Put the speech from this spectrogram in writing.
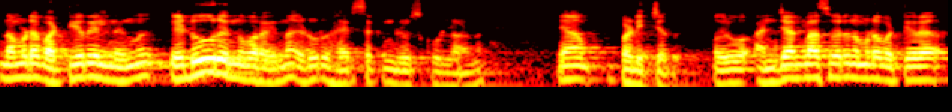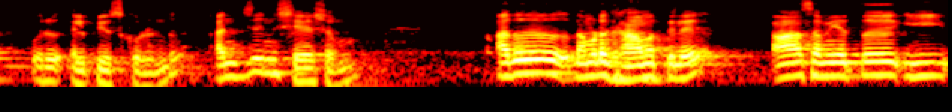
നമ്മുടെ വട്ടിയറയിൽ നിന്ന് എടൂർ എന്ന് പറയുന്ന എടൂർ ഹയർ സെക്കൻഡറി സ്കൂളിലാണ് ഞാൻ പഠിച്ചത്. ഒരു അഞ്ചാം ക്ലാസ് വരെ നമ്മുടെ വട്ടിയറ ഒരു എൽ പി സ്കൂളുണ്ട്. അഞ്ചിന് ശേഷം അത് നമ്മുടെ ഗ്രാമത്തിൽ ആ സമയത്ത് ഈ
